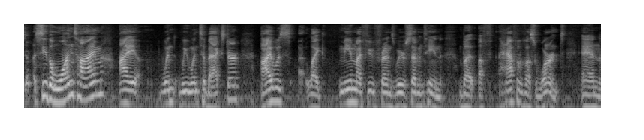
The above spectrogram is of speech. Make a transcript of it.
See, the one time I when we went to Baxter, I was like me and my few friends. We were seventeen, but a f- half of us weren't, and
